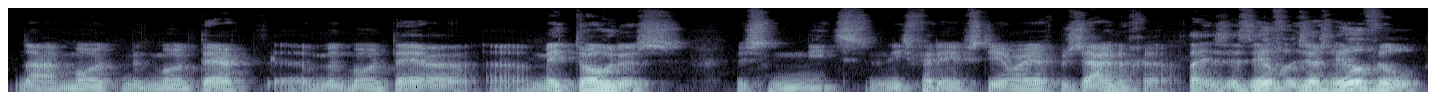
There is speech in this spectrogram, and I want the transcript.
nou, met, monetair, eh, met monetaire eh, methodes. Dus niet, niet verder investeren, maar juist bezuinigen. Er is, heel, veel- er is heel veel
